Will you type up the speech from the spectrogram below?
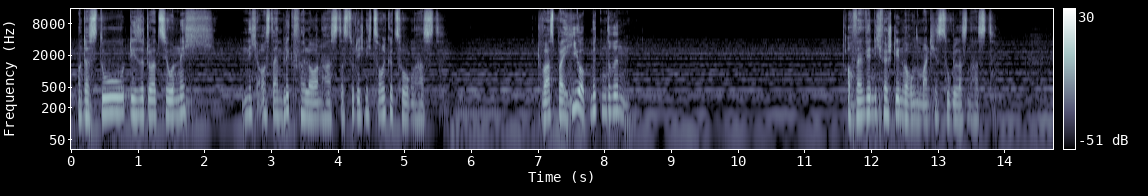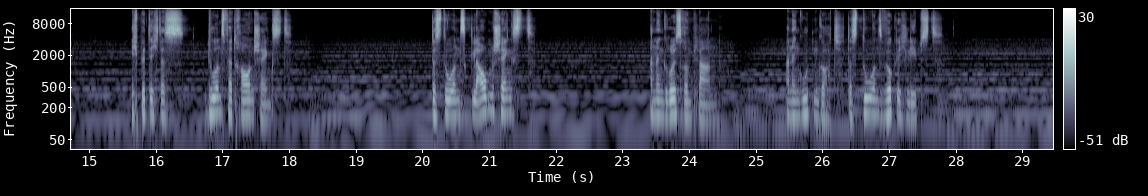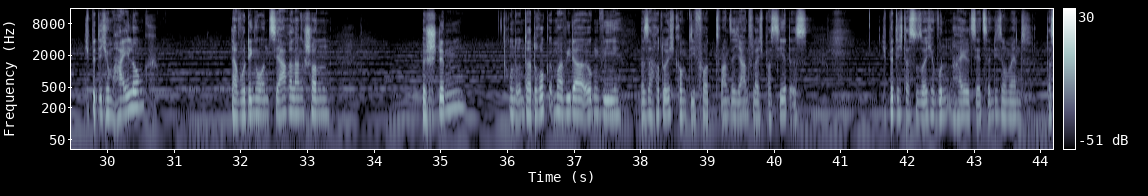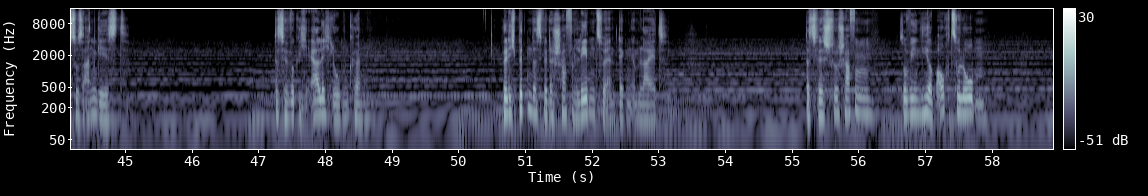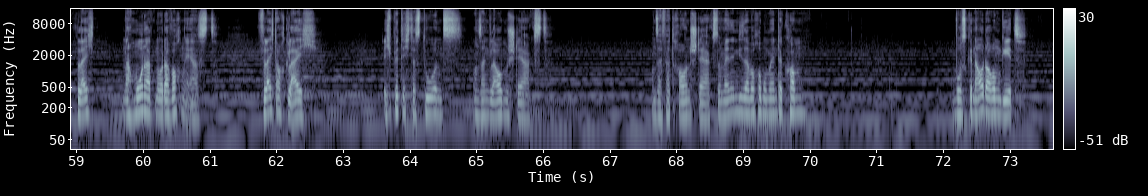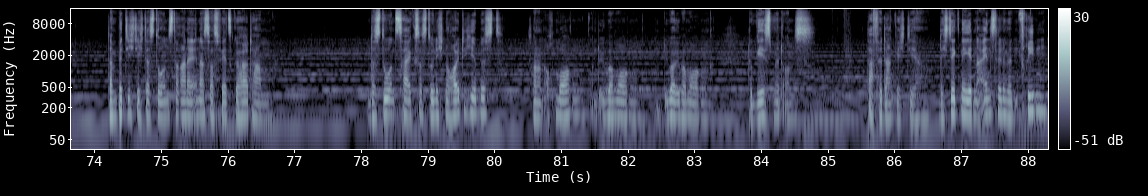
und dass du die Situation nicht nicht aus deinem Blick verloren hast, dass du dich nicht zurückgezogen hast. Du warst bei Hiob mittendrin. Auch wenn wir nicht verstehen, warum du manches zugelassen hast. Ich bitte dich, dass du uns Vertrauen schenkst. Dass du uns Glauben schenkst an einen größeren Plan, an einen guten Gott, dass du uns wirklich liebst. Ich bitte dich um Heilung, da wo Dinge uns jahrelang schon bestimmen und unter Druck immer wieder irgendwie eine Sache durchkommt, die vor 20 Jahren vielleicht passiert ist. Ich bitte dich, dass du solche Wunden heilst jetzt in diesem Moment, dass du es angehst, dass wir wirklich ehrlich loben können. Ich will dich bitten, dass wir das schaffen, Leben zu entdecken im Leid. Dass wir es schaffen, so wie in Hiob, auch zu loben. Vielleicht nach Monaten oder Wochen erst. Vielleicht auch gleich. Ich bitte dich, dass du uns unseren Glauben stärkst, unser Vertrauen stärkst. Und wenn in dieser Woche Momente kommen, wo es genau darum geht, dann bitte ich dich, dass du uns daran erinnerst, was wir jetzt gehört haben. Und dass du uns zeigst, dass du nicht nur heute hier bist, sondern auch morgen und übermorgen und überübermorgen. Du gehst mit uns. Dafür danke ich dir. Und ich segne jeden Einzelnen mit einem Frieden,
